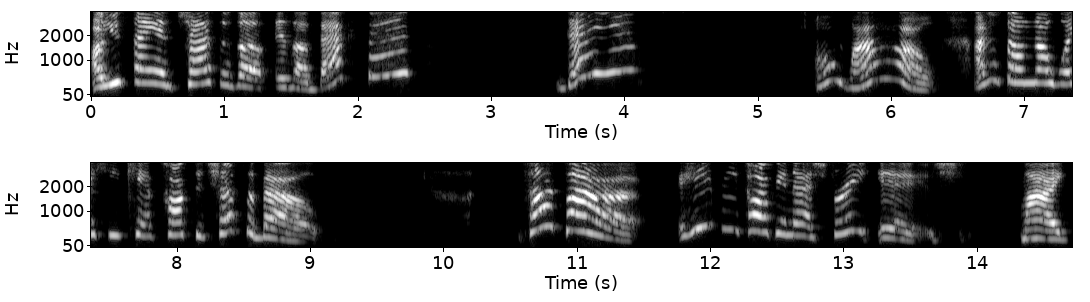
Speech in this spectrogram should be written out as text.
Are you saying chess is a is a backstab dance? Oh wow. I just don't know what he can't talk to chess about. Tata, he be talking that straight ish. Like,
